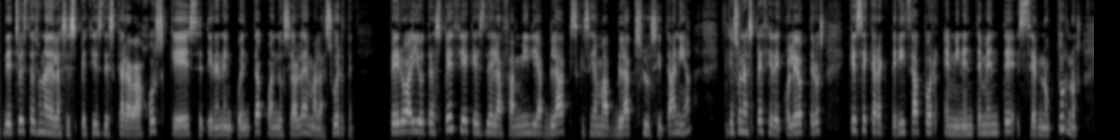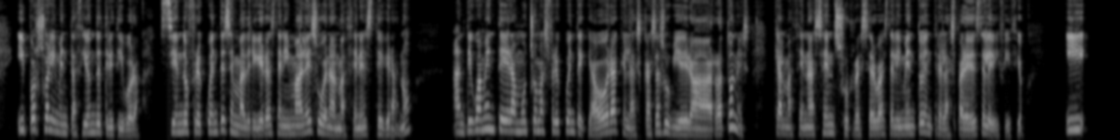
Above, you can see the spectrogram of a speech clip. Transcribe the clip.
De hecho, esta es una de las especies de escarabajos que se tienen en cuenta cuando se habla de mala suerte pero hay otra especie que es de la familia Blaps, que se llama Blaps lusitania, que es una especie de coleópteros que se caracteriza por eminentemente ser nocturnos y por su alimentación detritívora, siendo frecuentes en madrigueras de animales o en almacenes de grano. Antiguamente era mucho más frecuente que ahora que en las casas hubiera ratones, que almacenasen sus reservas de alimento entre las paredes del edificio. Y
